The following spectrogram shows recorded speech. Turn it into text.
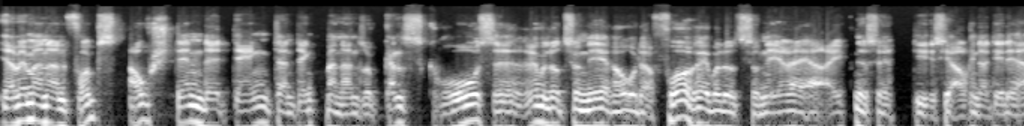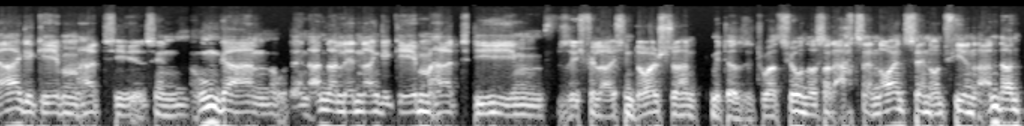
Ja, wenn man an Volksaufstände denkt, dann denkt man an so ganz große revolutionäre oder vorrevolutionäre Ereignisse, die es ja auch in der DDR gegeben hat, die es in Ungarn oder in anderen Ländern gegeben hat, die sich vielleicht in Deutschland mit der Situation 1918, 19 und vielen anderen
